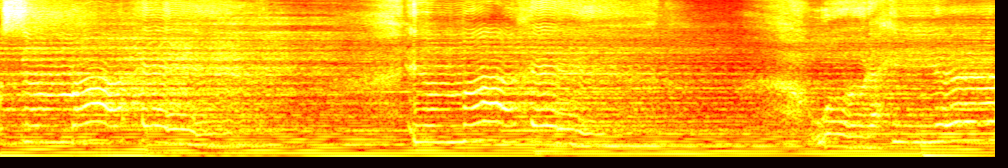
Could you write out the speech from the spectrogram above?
in my head, in my head, what I hear.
